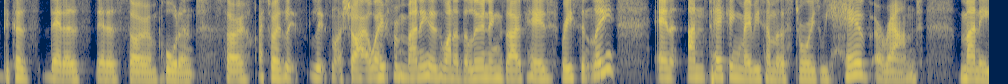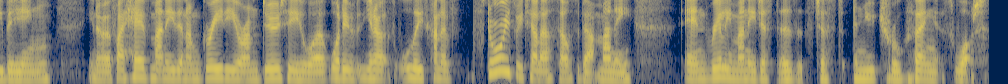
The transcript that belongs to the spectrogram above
because that is that is so important. So I suppose let's let's not shy away from money is one of the learnings I've had recently, and unpacking maybe some of the stories we have around money being, you know, if I have money then I'm greedy or I'm dirty or whatever. You know, it's all these kind of stories we tell ourselves about money, and really money just is. It's just a neutral thing. It's what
